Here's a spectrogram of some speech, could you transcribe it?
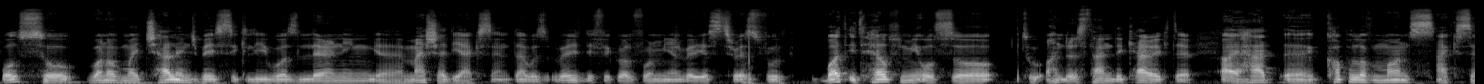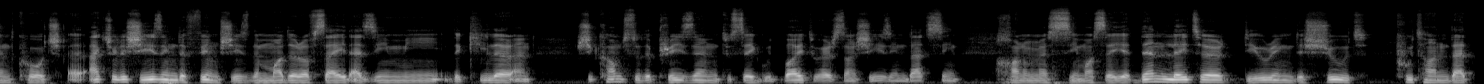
Also, one of my challenge basically was learning uh, Mashhadi accent. That was very difficult for me and very stressful. But it helped me also to understand the character. I had a couple of months accent coach. Uh, actually, she is in the film. She's the mother of Said Azimi, the killer, and she comes to the prison to say goodbye to her son. She is in that scene. Khanum Sima Sayed. Then later during the shoot, put on that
